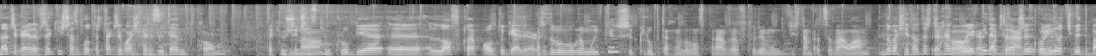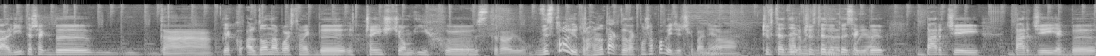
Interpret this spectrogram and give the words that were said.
No czekaj, ale przez jakiś czas było też tak, że byłaś rezydentką w takim szczecińskim No. klubie e, Love Club All Together. znaczy, to był w ogóle mój pierwszy klub, tak na dobrą sprawę, w którym gdzieś tam pracowałam. No właśnie, tam też trochę Jako- było jakby jako inaczej, tam, że oni o ciebie dbali, też jakby Tak, jako Aldona byłaś tam jakby częścią ich e, wystroju. wystroju trochę, no tak, to tak można powiedzieć chyba, nie? No. Czy wtedy, mnie czy to wtedy to jest jakby denerwuje. bardziej, bardziej jakby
